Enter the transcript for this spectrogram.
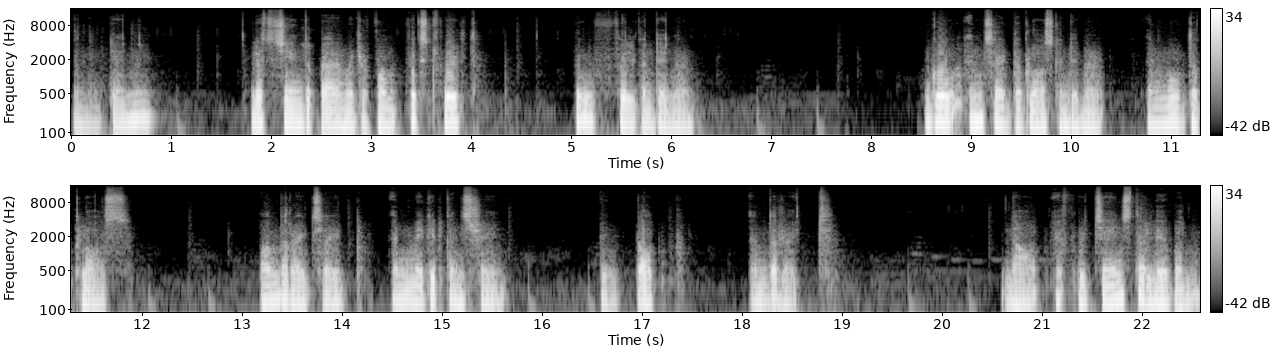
Container let's change the parameter from fixed width to fill container. Go inside the gloss container and move the gloss on the right side and make it constrained to top and the right now if we change the label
